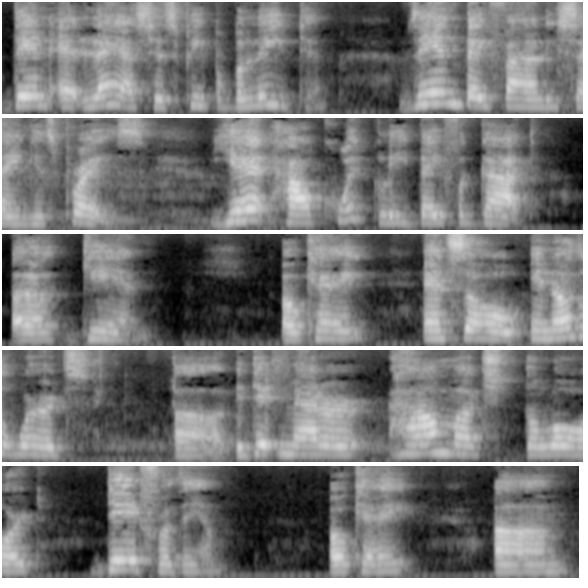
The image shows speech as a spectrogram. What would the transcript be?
Then at last his people believed him. Then they finally sang his praise. Yet how quickly they forgot again. Okay? And so, in other words, uh, it didn't matter how much the Lord did for them. Okay? Um,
